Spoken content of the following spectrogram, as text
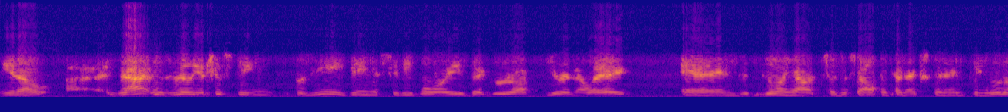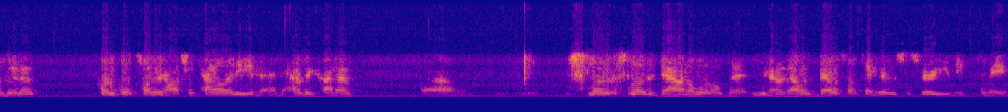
you know, uh, that was really interesting for me, being a city boy that grew up here in LA and going out to the South and kind of experiencing a little bit of quote unquote Southern hospitality and, and how they kind of um, slow, slowed it down a little bit. You know, that was that was something that was just very unique to me.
